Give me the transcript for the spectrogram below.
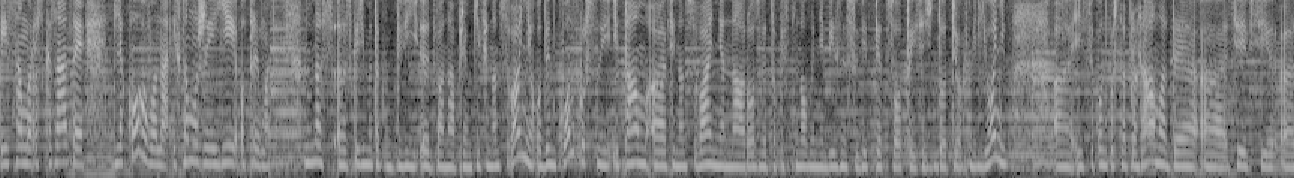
і саме розказати для кого вона і хто може її отримати? Ну, у нас, е, скажімо так, дві е, два напрямки фінансування: один конкурсний, і там е, фінансування на розвиток і становлення бізнесу від 500 тисяч до 3 мільйонів. Е, І це конкурсна програма, де е, ці всі е,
